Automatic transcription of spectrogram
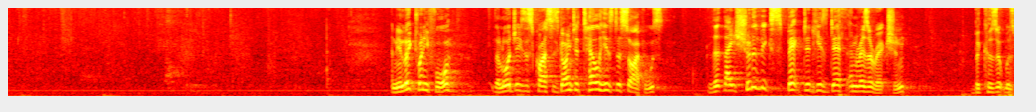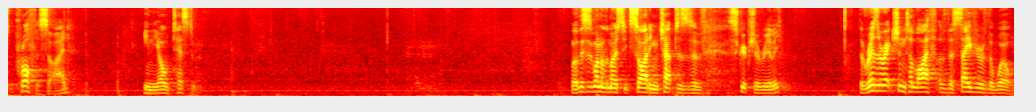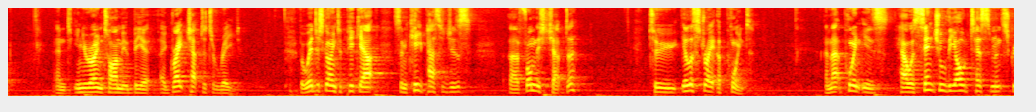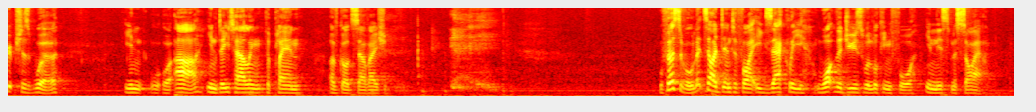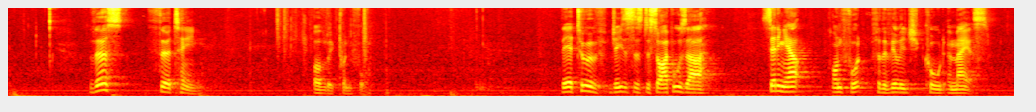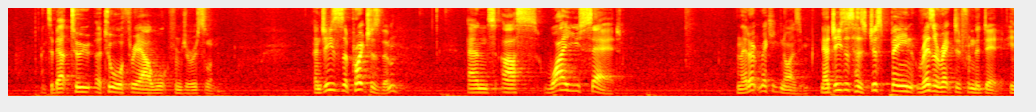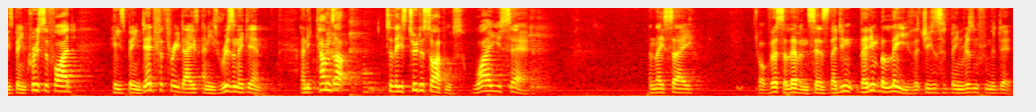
And in Luke 24, the Lord Jesus Christ is going to tell his disciples that they should have expected his death and resurrection because it was prophesied in the Old Testament. Well, this is one of the most exciting chapters of Scripture, really. The resurrection to life of the Saviour of the world. And in your own time, it would be a, a great chapter to read. But we're just going to pick out some key passages uh, from this chapter to illustrate a point. And that point is how essential the Old Testament scriptures were in, or are in detailing the plan of God's salvation. Well, first of all, let's identify exactly what the Jews were looking for in this Messiah. Verse 13 of Luke 24. There, two of Jesus' disciples are setting out on foot for the village called Emmaus. It's about two, a two or three hour walk from Jerusalem. And Jesus approaches them and asks, Why are you sad? And they don't recognize him. Now, Jesus has just been resurrected from the dead. He's been crucified, he's been dead for three days, and he's risen again. And he comes up to these two disciples, Why are you sad? And they say, oh, verse 11 says, they didn't, they didn't believe that Jesus had been risen from the dead.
